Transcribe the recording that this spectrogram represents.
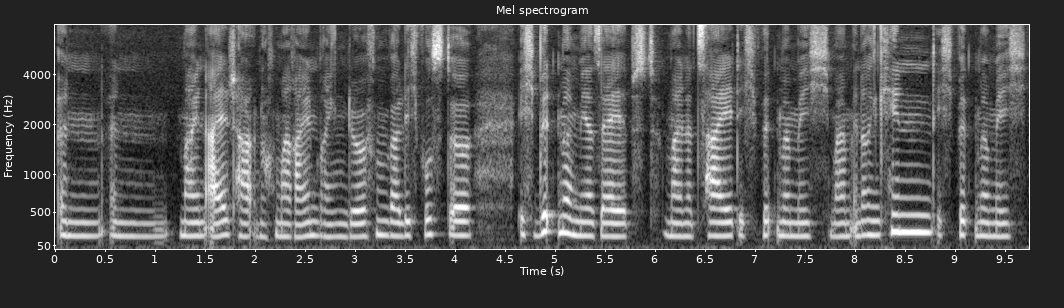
in, in meinen Alltag nochmal reinbringen dürfen, weil ich wusste, ich widme mir selbst meine Zeit, ich widme mich meinem inneren Kind, ich widme mich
